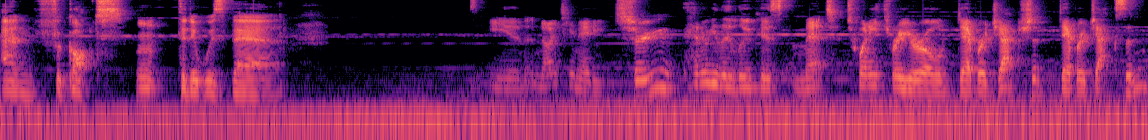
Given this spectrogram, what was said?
and forgot Mm. that it was there. In 1982, Henry Lee Lucas met 23-year-old Deborah Jackson. Deborah Jackson.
